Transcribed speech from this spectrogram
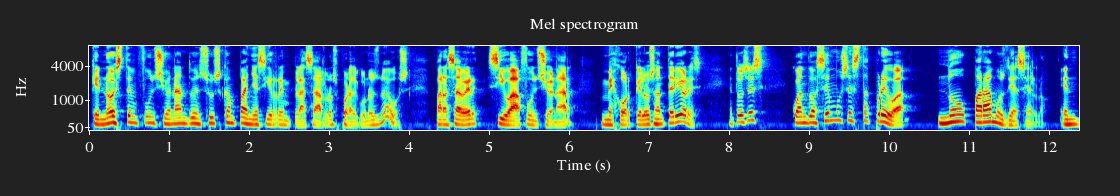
que no estén funcionando en sus campañas y reemplazarlos por algunos nuevos para saber si va a funcionar mejor que los anteriores. Entonces, cuando hacemos esta prueba, no paramos de hacerlo en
